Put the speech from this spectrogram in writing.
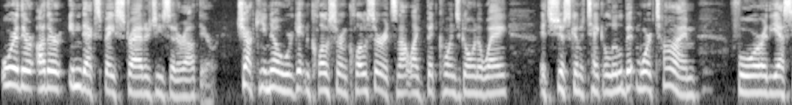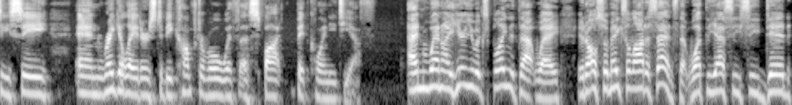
or are there other index based strategies that are out there. Chuck, you know, we're getting closer and closer. It's not like Bitcoin's going away. It's just going to take a little bit more time for the SEC and regulators to be comfortable with a spot Bitcoin ETF. And when I hear you explain it that way, it also makes a lot of sense that what the SEC did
